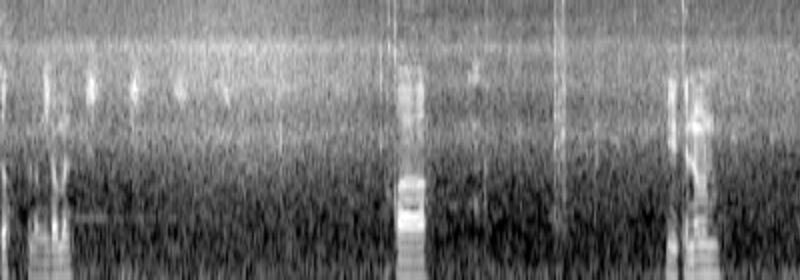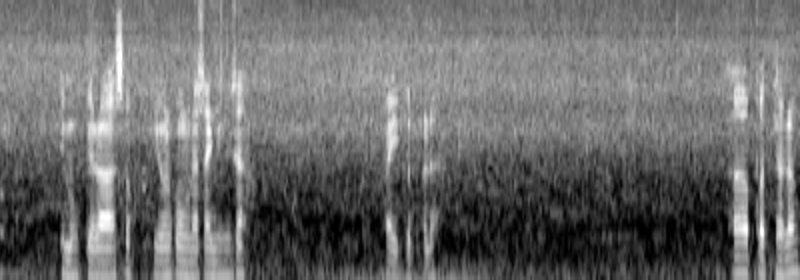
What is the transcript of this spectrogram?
Ito, walang laman. Tsaka, dito naman, limang piraso. Yun kung nasan yung isa. Ay, ito pala. Apat na lang.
